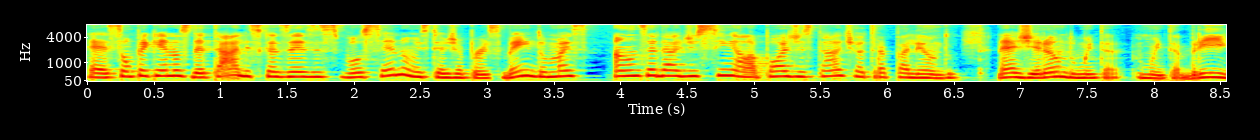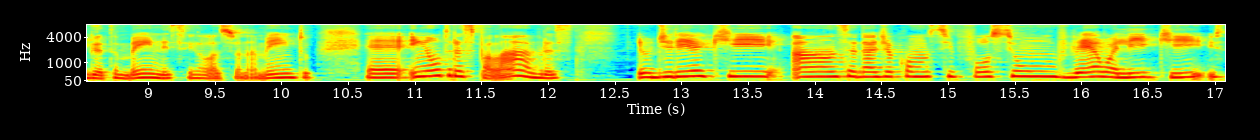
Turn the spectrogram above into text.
é, são pequenos detalhes que às vezes você não esteja percebendo, mas a ansiedade sim, ela pode estar te atrapalhando, né? Gerando muita, muita briga também nesse relacionamento. É, em outras palavras, eu diria que a ansiedade é como se fosse um véu ali que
